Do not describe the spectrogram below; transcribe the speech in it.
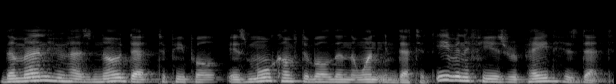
The man who has no debt to people is more comfortable than the one indebted, even if he is repaid his debt.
